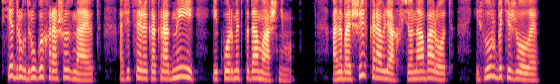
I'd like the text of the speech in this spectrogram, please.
все друг друга хорошо знают, офицеры как родные и кормят по-домашнему. А на больших кораблях все наоборот, и служба тяжелая,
